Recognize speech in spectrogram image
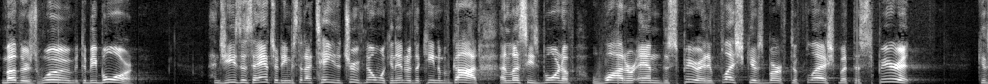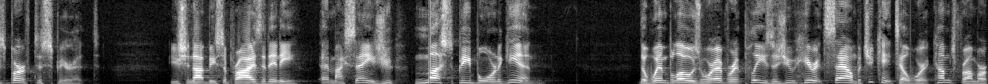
mother's womb to be born. And Jesus answered him and said, I tell you the truth, no one can enter the kingdom of God unless he's born of water and the Spirit. And flesh gives birth to flesh, but the Spirit gives birth to spirit. You should not be surprised at any at my sayings, you must be born again. The wind blows wherever it pleases. You hear its sound, but you can't tell where it comes from or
